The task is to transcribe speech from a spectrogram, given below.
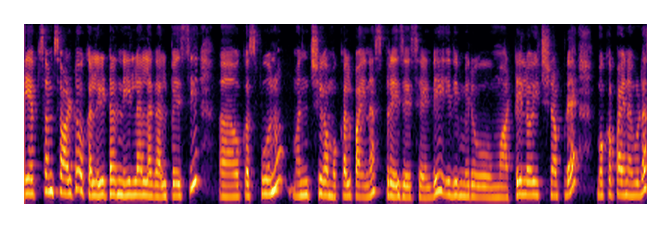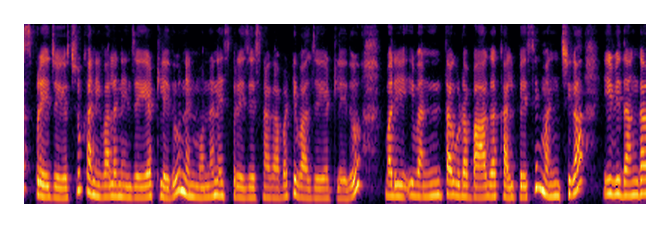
ఈ ఎప్సమ్ సాల్ట్ ఒక లీటర్ నీళ్ళల్లో కలిపేసి ఒక స్పూను మంచిగా మొక్కల పైన స్ప్రే చేసేయండి. ఇది మీరు మట్టిలో ఇచ్చినప్పుడే మొక్క పైన కూడా స్ప్రే చేయొచ్చు కానీ ఇవాళ నేను చేయట్లేదు. నేను మొన్ననే స్ప్రే చేసిన కాబట్టి ఇవాళ చేయట్లేదు. మరి ఇవంతా కూడా బాగా కలిపేసి మంచిగా ఈ విధంగా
